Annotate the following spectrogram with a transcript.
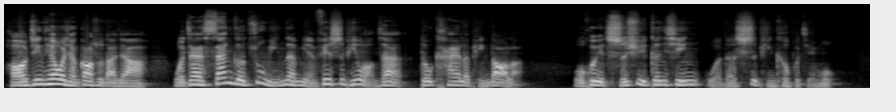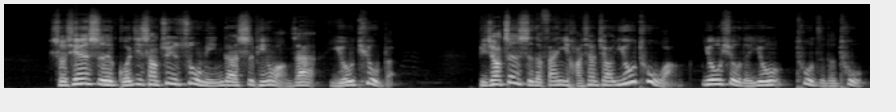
好，今天我想告诉大家啊，我在三个著名的免费视频网站都开了频道了，我会持续更新我的视频科普节目。首先是国际上最著名的视频网站 YouTube，比较正式的翻译好像叫优兔网，优秀的优，兔子的兔，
